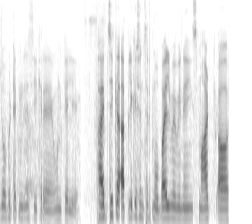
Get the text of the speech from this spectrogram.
जो भी टेक्नोलॉजी सीख रहे हैं उनके लिए। 5G का एप्लीकेशन सिर्फ़ मोबाइल में भी नहीं स्मार्ट और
